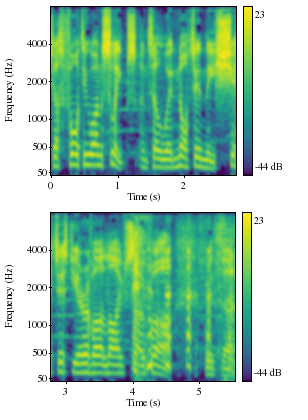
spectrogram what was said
Just 41 sleeps until we're not in the shittest year of our lives so far. With uh,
